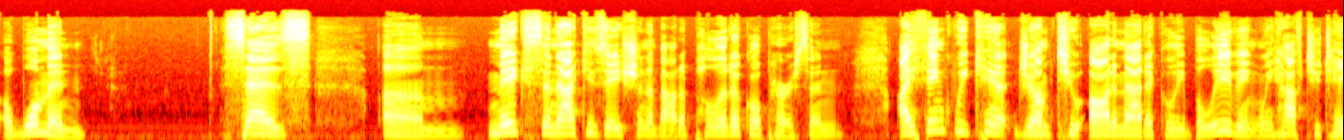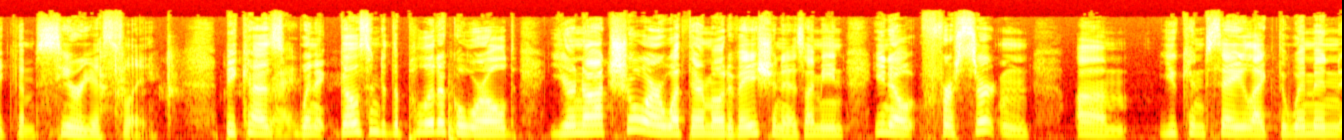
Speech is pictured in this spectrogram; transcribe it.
a woman says, um, makes an accusation about a political person, I think we can't jump to automatically believing. We have to take them seriously. Because Right. when it goes into the political world, you're not sure what their motivation is. I mean, you know, for certain, um, you can say, like, the women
